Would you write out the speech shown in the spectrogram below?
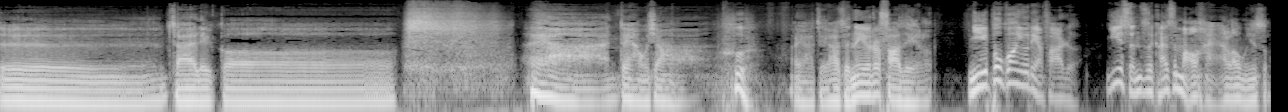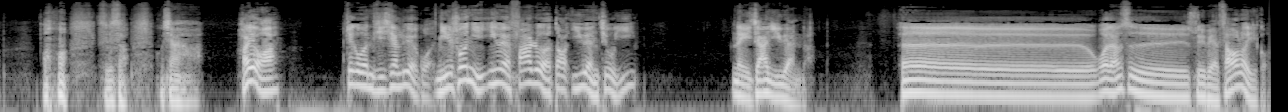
呃，在那个，哎呀，等一下，我想哈，呼。哎呀，这下真的有点发热了。你不光有点发热，你甚至开始冒汗了。我跟你说，哦，是不是？我想想啊，还有啊，这个问题先略过。你说你因为发热到医院就医，哪家医院的？呃，我当时随便找了一个，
